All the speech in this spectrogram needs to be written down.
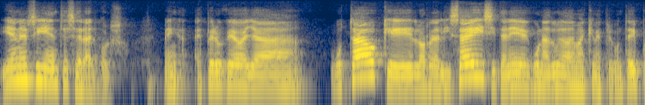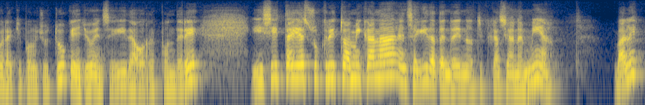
y en el siguiente será el bolso. Venga, espero que os haya gustado, que lo realicéis. Si tenéis alguna duda, además que me preguntéis por aquí por YouTube, que yo enseguida os responderé. Y si estáis suscritos a mi canal, enseguida tendréis notificaciones mías. ¿Vale?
